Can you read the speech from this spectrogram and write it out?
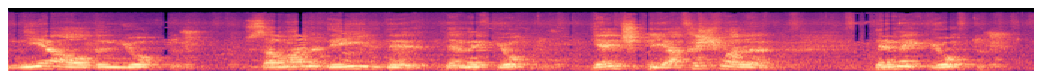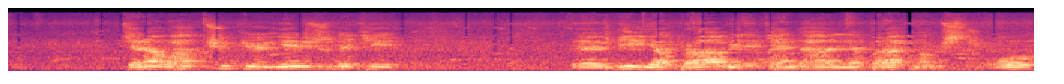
Niye aldın yoktur. Zamanı değildi demek yoktur. Gençti, yakışmadı demek yoktur. Cenab-ı Hak çünkü yeryüzündeki e, bir yaprağı bile kendi haline bırakmamıştır. O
